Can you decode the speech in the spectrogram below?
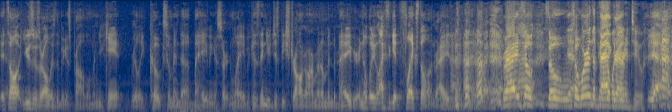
It's all users are always the biggest problem, and you can't really coax them into behaving a certain way because then you just be strong arming them into behavior, and nobody likes to get flexed on, right? right. So so so we're in the Depends on what background. you're into. Yeah.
